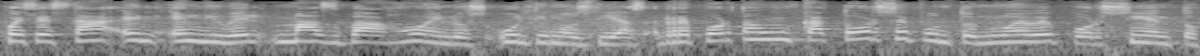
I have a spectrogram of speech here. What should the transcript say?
pues está en el nivel más bajo en los últimos días. Reporta un 14.9%,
